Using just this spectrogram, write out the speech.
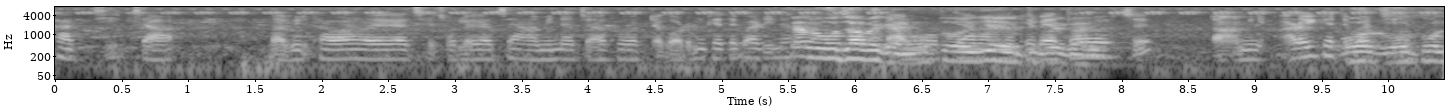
খাচ্ছি চা। বাবির খাওয়া হয়ে গেছে চলে গেছে। আমি না চা খুব একটা গরম খেতে পারি না। কেন? ও যাবে কেন? ও তো ইয়ে ব্যথা হচ্ছে। তা আমি আরোই খেতে পারছি না। কোন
